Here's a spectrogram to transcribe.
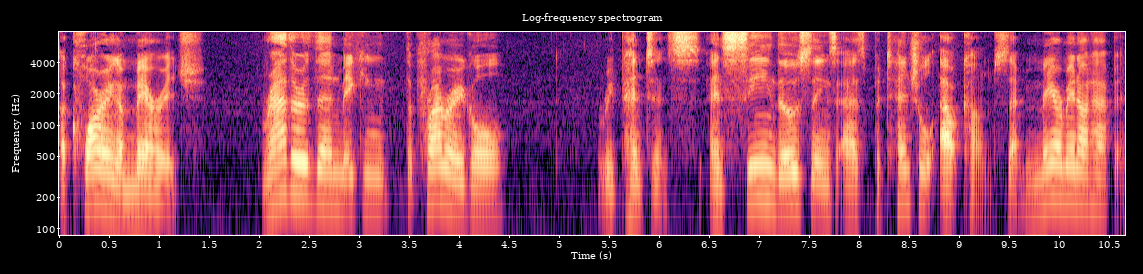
acquiring a marriage rather than making the primary goal repentance and seeing those things as potential outcomes that may or may not happen.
